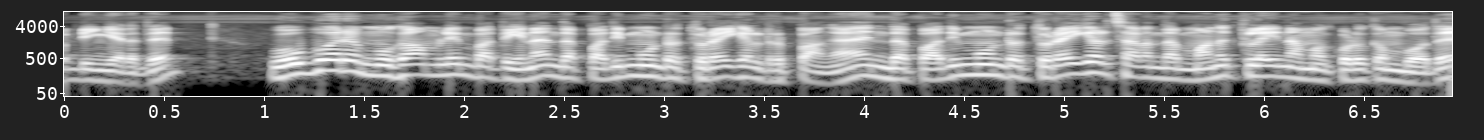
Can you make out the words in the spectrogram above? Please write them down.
அப்படிங்கிறது? ஒவ்வொரு முகாம்லேயும் பார்த்தீங்கன்னா இந்த பதிமூன்று துறைகள் இருப்பாங்க. இந்த பதிமூன்று துறைகள் சார்ந்த மனுக்களை நம்ம கொடுக்கும்போது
